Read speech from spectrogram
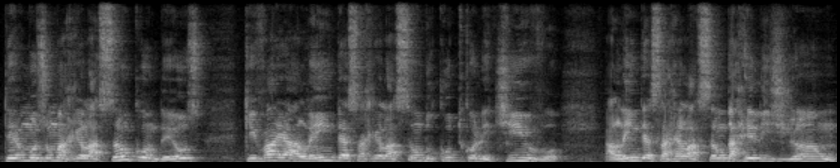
termos uma relação com Deus que vai além dessa relação do culto coletivo, além dessa relação da religião,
